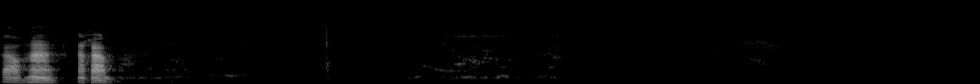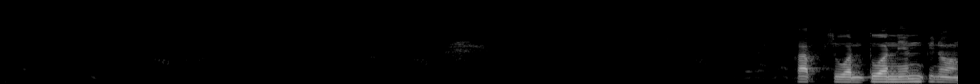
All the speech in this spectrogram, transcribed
เก้าห้านะครับ ครับส่วนตัวเน้นพี่น้อง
